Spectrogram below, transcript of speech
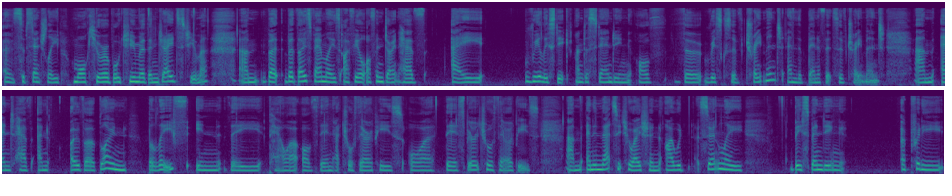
a substantially more curable tumour than Jade's tumour. Um, but but those families, I feel, often don't have a realistic understanding of the risks of treatment and the benefits of treatment, um, and have an overblown belief in the power of their natural therapies or their spiritual therapies. Um, and in that situation, I would certainly be spending a pretty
